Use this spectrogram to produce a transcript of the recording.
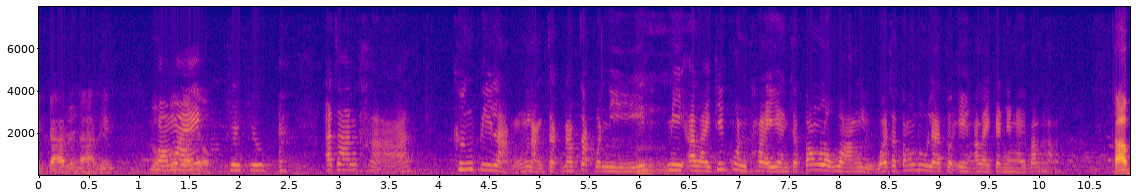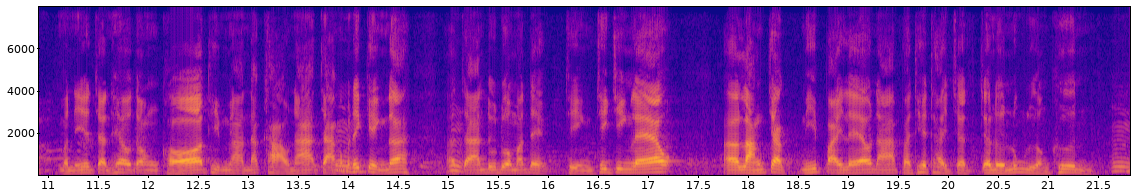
19เดี๋ยวนะรีบรวมพร้อมตัวไหมก่อนเร็ว เคลียร์คิวอะอาจารย์ขาครึ่งปีหลังหลังจากนับจากวันนี้ อืม มีอะไรที่คนไทยยังจะต้องระวังหรือว่าจะต้องดูแลตัวเองอะไรกันยังไงบ้างคะ ครับวันนี้อาจารย์เทวต้องขอทีมงานนักข่าวนะอาจารย์ก็ไม่ได้เก่งนะอาจารย์ดูดวงมาเด็กจริงจริง ๆ แล้วอ่าหลังจากนี้ไปแล้วนะ ประเทศไทยจะเจริญรุ่งเรืองขึ้น อืม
